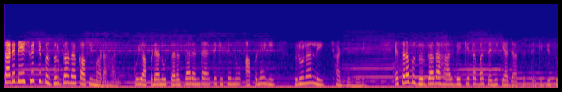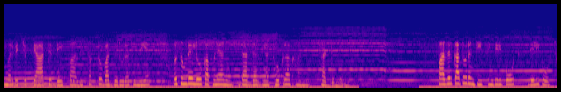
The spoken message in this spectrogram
ਸਾਡੇ ਦੇਸ਼ ਵਿੱਚ ਬਜ਼ੁਰਗਾਂ ਦਾ ਕਾਫੀ ਮਾੜਾ ਹਾਲ ਹੈ। ਕੋਈ ਆਪਣਿਆਂ ਨੂੰ ਤਰਸਦਾ ਰਹਿੰਦਾ ਹੈ ਤੇ ਕਿਸੇ ਨੂੰ ਆਪਣੇ ਹੀ ਰੁਲਣ ਲਈ ਛੱਡ ਦਿੰਦੇ ਨੇ। ਇਸ ਤਰ੍ਹਾਂ ਬਜ਼ੁਰਗਾਂ ਦਾ ਹਾਲ ਵੇਖ ਕੇ ਤਾਂ ਬਸ ਇਹੀ ਕਿਹਾ ਜਾ ਸਕਦਾ ਹੈ ਕਿ ਜਿਸ ਉਮਰ ਵਿੱਚ ਪਿਆਰ ਤੇ ਦੇਖਭਾਲ ਦੀ ਸਭ ਤੋਂ ਵੱਧ ਜ਼ਰੂਰਤ ਹੁੰਦੀ ਹੈ, ਉਸ ਉਮਰੇ ਲੋਕ ਆਪਣਿਆਂ ਨੂੰ ਦਰ-ਦਰ ਦੀਆਂ ਠੋਕਰਾਂ ਖਾਣ ਨੂੰ ਛੱਡ ਦਿੰਦੇ ਨੇ। ਫਾਜ਼ਿਲਕਾ ਤੋਂ ਰਣਜੀਤ ਸਿੰਘ ਦੀ ਰਿਪੋਰਟ, ਡੇਲੀ ਪੋਸਟ,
